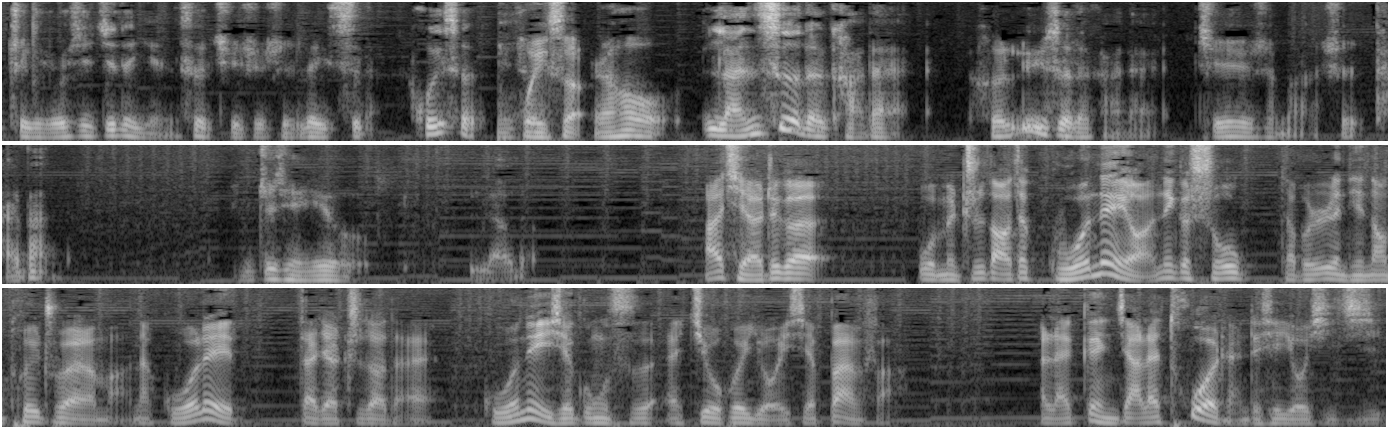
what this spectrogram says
这个游戏机的颜色其实是类似的，灰色的。灰色。然后蓝色的卡带和绿色的卡带其实是什么？是台版的。你之前也有聊到。而且啊，这个我们知道，在国内啊，那个时候它不是任天堂推出来了嘛？那国内大家知道的，哎，国内一些公司哎就会有一些办法，来更加来拓展这些游戏机。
